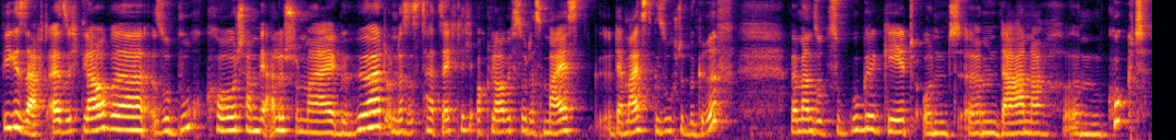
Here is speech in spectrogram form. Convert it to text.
Wie gesagt, also ich glaube, so Buchcoach haben wir alle schon mal gehört und das ist tatsächlich auch, glaube ich, so das meist, der meistgesuchte Begriff, wenn man so zu Google geht und ähm, danach ähm, guckt.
